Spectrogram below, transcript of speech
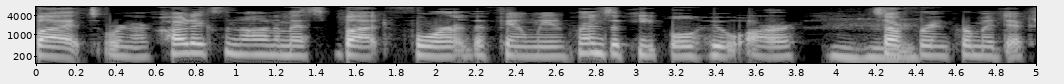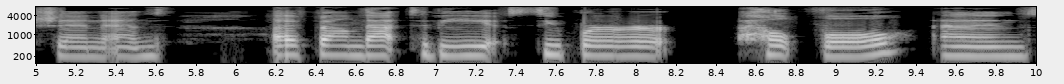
but, or Narcotics Anonymous, but for the family and friends of people who are Mhm. suffering from addiction. And I found that to be super helpful and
